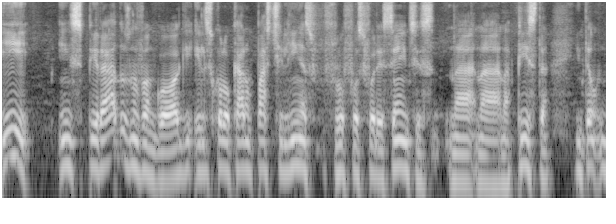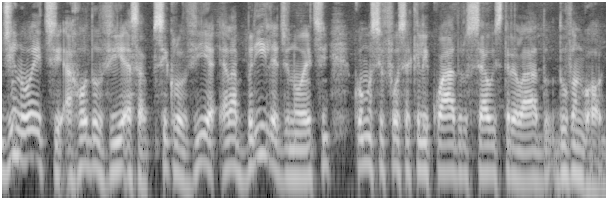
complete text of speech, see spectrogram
e inspirados no Van Gogh, eles colocaram pastilhinhas fosforescentes na, na, na, pista. Então, de noite, a rodovia, essa ciclovia, ela brilha de noite como se fosse aquele quadro Céu Estrelado do Van Gogh.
